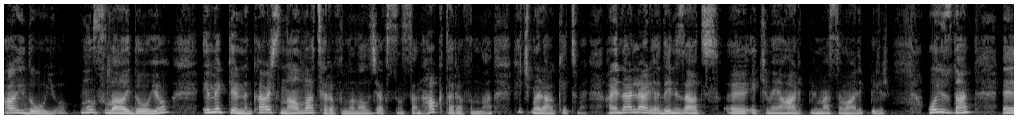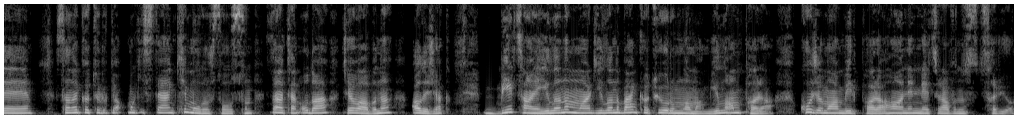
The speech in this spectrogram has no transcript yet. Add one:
Ay doğuyor. Nasıl ay doğuyor? Emeklerinin karşısını Allah tarafından alacaksın sen. Hak tarafından. Hiç merak etme. Hani derler ya denize at e, ekmeğe halik bilmezse malik bilir. O yüzden e, sana kötülük yapmak isteyen kim olursa olsun zaten o da cevabını alacak. Bir tane yılanım var. Yılanı ben kötü yorumlamam. Yılan para. Kocaman bir para hanenin etrafını sarıyor.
